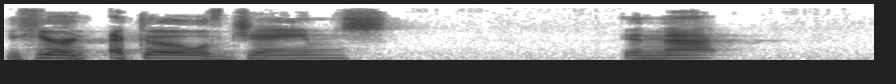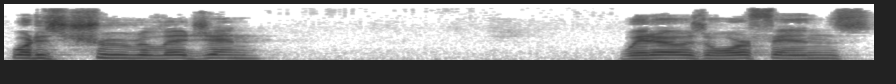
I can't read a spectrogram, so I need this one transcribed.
You hear an echo of James in that. What is true religion? Widows, orphans,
